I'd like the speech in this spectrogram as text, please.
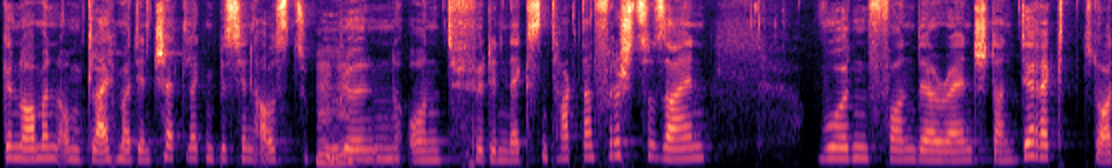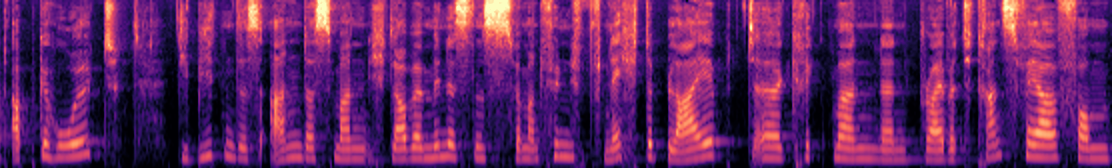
genommen, um gleich mal den Jetlag ein bisschen auszubügeln mhm. und für den nächsten Tag dann frisch zu sein. Wurden von der Ranch dann direkt dort abgeholt die bieten das an, dass man, ich glaube, mindestens, wenn man fünf Nächte bleibt, äh, kriegt man einen Private Transfer vom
